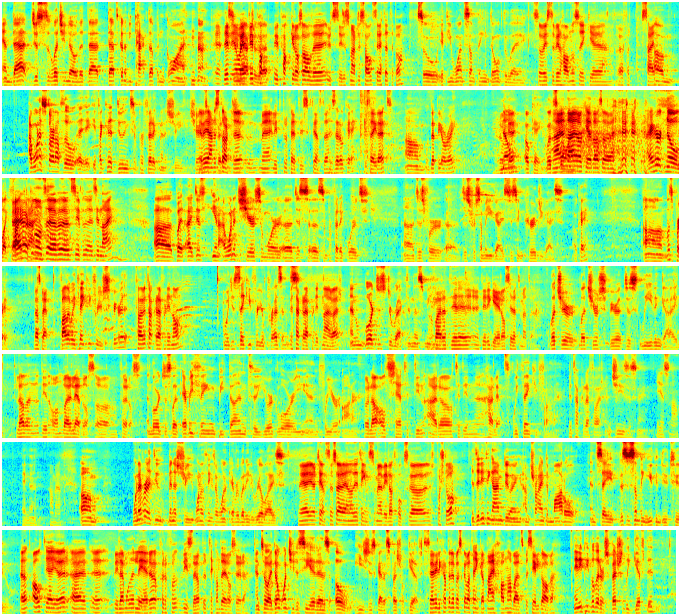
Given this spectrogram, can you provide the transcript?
And that, just to let you know, that, that that's going to be packed up and gone Eh, Det, soon og vi, after pak, that. vi pakker også alle utstyret som er til salgs rett etterpå. So if you want something, don't delay. Så hvis du vil ha noe, så ikke vær for sein. Um, I want to start off, though, uh, if I could, doing some prophetic ministry. Sharing Jeg vil some gjerne prophetic starte ministry. med litt profetisk tjeneste, Is that okay? hvis det er greit. Um, would that be all right? No? ok? Okay, let's Nei, go nei, on. ok, da så I heard no like five Jeg hørte noen times. si, si, si nei. Uh, but I just, you know, I wanted to share some more, uh, just uh, some prophetic words, uh, just for, uh, just for some of you guys, just to encourage you guys. Okay. Um, let's pray. La oss be. Father, we thank you for your spirit, Far, vi takker deg for din ånd. And we just thank you for your Vi presence. takker deg for ditt nærvær. And Lord, just direct in this Og meeting. bare dir dirigere oss i dette møtet. Let your, let your spirit just lead and guide. La den, din ånd bare lede oss og føre oss. And Lord, just let everything be done to your glory and for your honor. Og la alt skje til din ære og til din herlighet. We thank you, Father. Vi takker deg, far. In Jesus' name, I Jesu navn. Amen. Amen. Um, whenever I do ministry, one of the things I want everybody to realize Når jeg gjør tjeneste, så er det en av de tingene som jeg vil at folk skal forstå, is anything I'm doing, I'm trying to model and say, this is something you can do too. er at alt jeg gjør, er, eh, vil jeg modellere for å få vise dere at dette kan dere også gjøre. And so I don't want you to see it as, oh, he's just got a special gift. Så jeg vil ikke at dere bare skal bare tenke at nei, han har bare en spesiell gave. Any people that are specially gifted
